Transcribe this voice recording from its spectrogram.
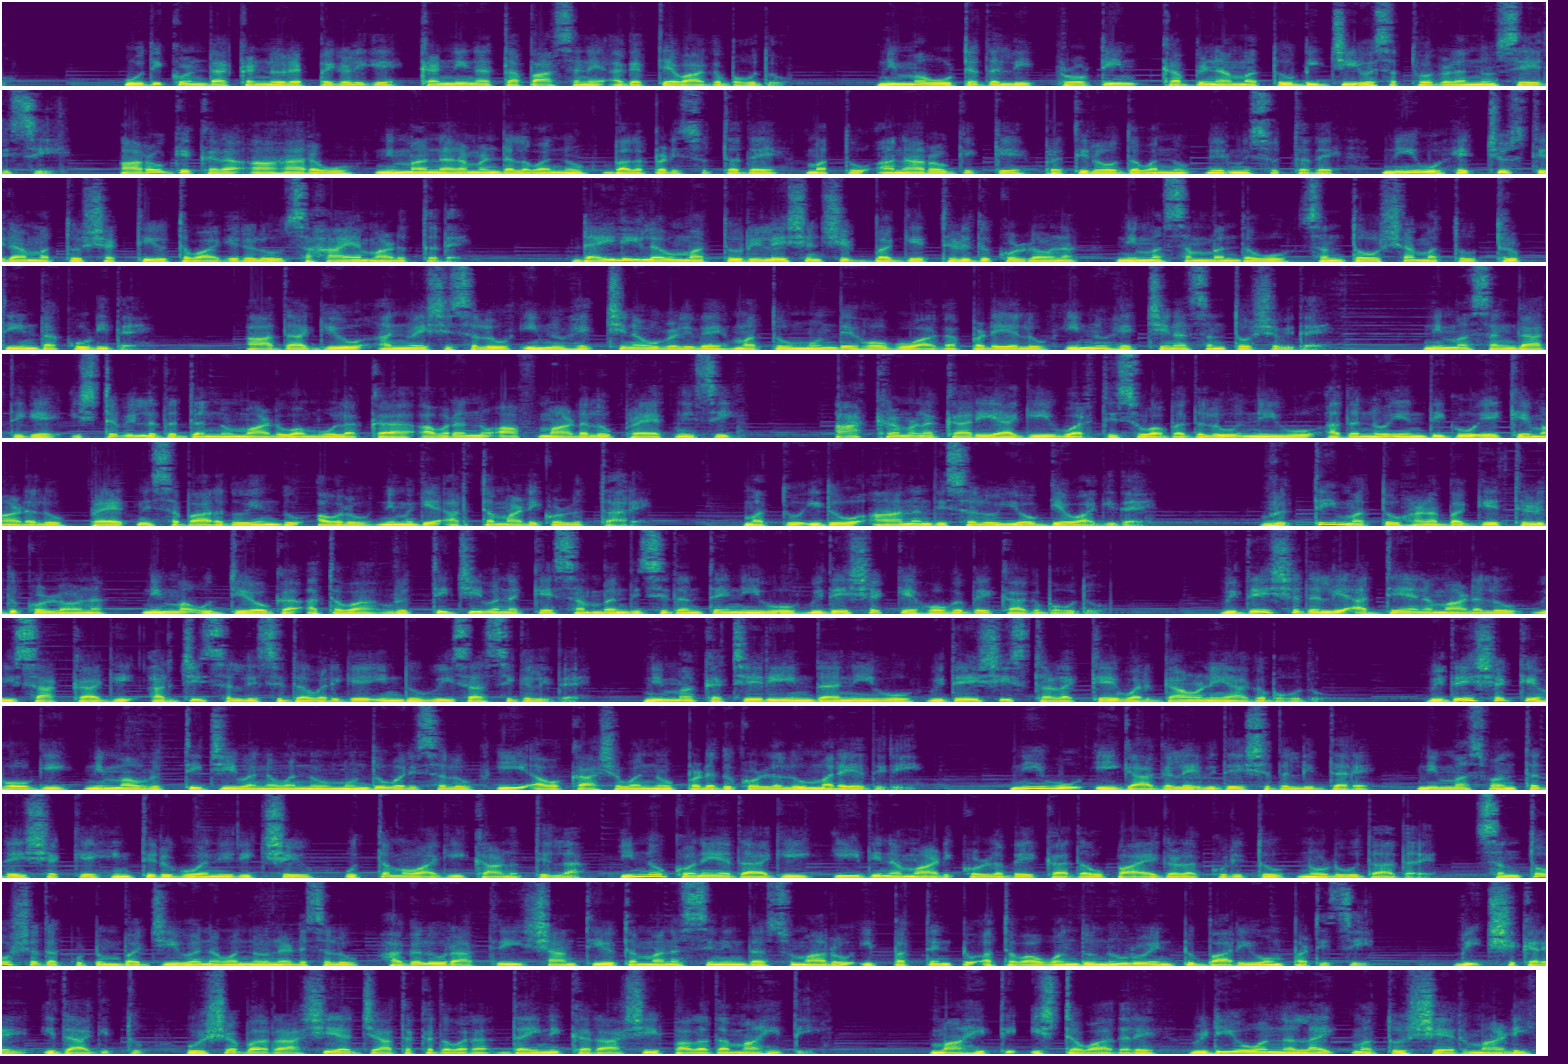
ಊದಿಕೊಂಡ ಕಣ್ಣುರೆಪ್ಪೆಗಳಿಗೆ ಕಣ್ಣಿನ ತಪಾಸಣೆ ಅಗತ್ಯವಾಗಬಹುದು. ನಿಮ್ಮ ಊಟದಲ್ಲಿ ಪ್ರೋಟೀನ್, ಕಬ್ಬಿಣ ಮತ್ತು ಬಿ ಜೀವಸತ್ವಗಳನ್ನು ಸೇರಿಸಿ. ಆರೋಗ್ಯಕರ ಆಹಾರವು ನಿಮ್ಮ ನರಮಂಡಲವನ್ನು ಬಲಪಡಿಸುತ್ತದೆ ಮತ್ತು ಅನಾರೋಗ್ಯಕ್ಕೆ ಪ್ರತಿರೋಧವನ್ನು ನಿರ್ಮಿಸುತ್ತದೆ. ನೀವು ಹೆಚ್ಚು ಸ್ಥಿರ ಮತ್ತು ಶಕ್ತಿಯುತವಾಗಿರಲು ಸಹಾಯ ಮಾಡುತ್ತದೆ. ಡೈಲಿ ಲವ್ ಮತ್ತು ರಿಲೇಶನ್ಶಿಪ್ ಬಗ್ಗೆ ತಿಳಿದುಕೊಳ್ಳೋಣ. ನಿಮ್ಮ ಸಂಬಂಧವು ಸಂತೋಷ ಮತ್ತು ತೃಪ್ತಿಯಿಂದ ಕೂಡಿದೆ. ಆದಾಗ್ಯೂ, ಅನ್ವೇಷಿಸಲು ಇನ್ನೂ ಹೆಚ್ಚಿನವುಗಳಿವೆ ಮತ್ತು ಮುಂದೆ ಹೋಗುವಾಗ ಪಡೆಯಲು ಇನ್ನೂ ಹೆಚ್ಚಿನ ಸಂತೋಷವಿದೆ. ನಿಮ್ಮ ಸಂಗಾತಿಗೆ ಇಷ್ಟವಿಲ್ಲದದ್ದನ್ನು ಮಾಡುವ ಮೂಲಕ ಅವರನ್ನು ಆಫ್ ಮಾಡಲು ಪ್ರಯತ್ನಿಸಿ. ಆಕ್ರಮಣಕಾರಿಯಾಗಿ ವರ್ತಿಸುವ ಬದಲು ನೀವು ಅದನ್ನು ಎಂದಿಗೂ ಏಕೆ ಮಾಡಲು ಪ್ರಯತ್ನಿಸಬಾರದು ಎಂದು ಅವರು ನಿಮಗೆ ಅರ್ಥ ಮಾಡಿಕೊಳ್ಳುತ್ತಾರೆ ಮತ್ತು ಇದು ಆನಂದಿಸಲು ಯೋಗ್ಯವಾಗಿದೆ. ವೃತ್ತಿ ಮತ್ತು ಹಣ ಬಗ್ಗೆ ತಿಳಿದುಕೊಳ್ಳೋಣ. ನಿಮ್ಮ ಉದ್ಯೋಗ ಅಥವಾ ವೃತ್ತಿ ಜೀವನಕ್ಕೆ ಸಂಬಂಧಿಸಿದಂತೆ ನೀವು ವಿದೇಶಕ್ಕೆ ಹೋಗಬೇಕಾಗಬಹುದು. ವಿದೇಶದಲ್ಲಿ ಅಧ್ಯಯನ ಮಾಡಲು ವೀಸಾಕ್ಕಾಗಿ ಅರ್ಜಿ ಸಲ್ಲಿಸಿದವರಿಗೆ ಇಂದು ವೀಸಾ ಸಿಗಲಿದೆ. ನಿಮ್ಮ ಕಚೇರಿಯಿಂದ ನೀವು ವಿದೇಶಿ ಸ್ಥಳಕ್ಕೆ ವರ್ಗಾವಣೆಯಾಗಬಹುದು. ವಿದೇಶಕ್ಕೆ ಹೋಗಿ ನಿಮ್ಮ ವೃತ್ತಿ ಜೀವನವನ್ನು ಮುಂದುವರಿಸಲು ಈ ಅವಕಾಶವನ್ನು ಪಡೆದುಕೊಳ್ಳಲು ಮರೆಯದಿರಿ. ನೀವು ಈಗಾಗಲೇ ವಿದೇಶದಲ್ಲಿದ್ದರೆ ನಿಮ್ಮ ಸ್ವಂತ ದೇಶಕ್ಕೆ ಹಿಂತಿರುಗುವ ನಿರೀಕ್ಷೆಯು ಉತ್ತಮವಾಗಿ ಕಾಣುತ್ತಿಲ್ಲ. ಇನ್ನು ಕೊನೆಯದಾಗಿ ಈ ದಿನ ಮಾಡಿಕೊಳ್ಳಬೇಕಾದ ಉಪಾಯಗಳ ಕುರಿತು ನೋಡುವುದಾದರೆ, ಸಂತೋಷದ ಕುಟುಂಬ ಜೀವನವನ್ನು ನಡೆಸಲು ಹಗಲು ರಾತ್ರಿ ಶಾಂತಿಯುತ ಮನಸ್ಸಿನಿಂದ ಸುಮಾರು ಇಪ್ಪತ್ತೆಂಟು ಅಥವಾ ಒಂದು ನೂರು ಎಂಟು ಬಾರಿ ಓಂಪಟಿಸಿ ವೀಕ್ಷಕರೇ, ಇದಾಗಿತ್ತು ವೃಷಭ ರಾಶಿಯ ಜಾತಕದವರ ದೈನಿಕ ರಾಶಿ ಫಲದ ಮಾಹಿತಿ. ಮಾಹಿತಿ ಇಷ್ಟವಾದರೆ ವಿಡಿಯೋವನ್ನು ಲೈಕ್ ಮತ್ತು ಶೇರ್ ಮಾಡಿ.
